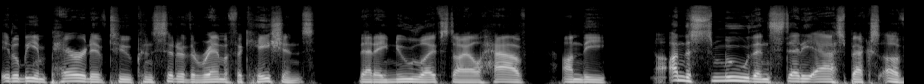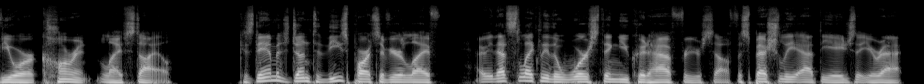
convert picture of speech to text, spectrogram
it'll be imperative to consider the ramifications that a new lifestyle have on the on the smooth and steady aspects of your current lifestyle. Cuz damage done to these parts of your life, I mean that's likely the worst thing you could have for yourself, especially at the age that you're at.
